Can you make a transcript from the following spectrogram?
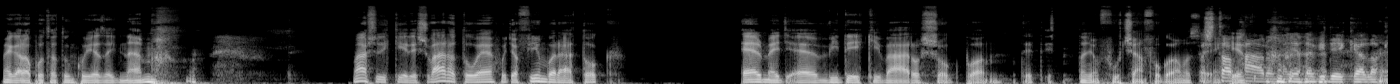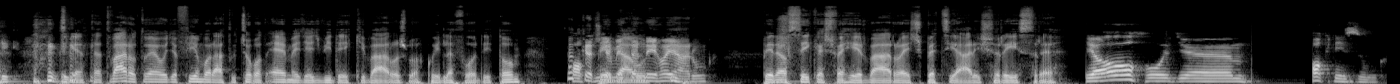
megállapodhatunk, hogy ez egy nem. Második kérdés. Várható-e, hogy a filmbarátok elmegy -e vidéki városokban? Itt, itt nagyon furcsán fogalmaz. A stab három helyen vidéken lakik. Igen, tehát várható-e, hogy a filmbarátú csapat elmegy egy vidéki városba, akkor így lefordítom. Hát például, néha járunk. Például Székesfehérvárra egy speciális részre. Ja, hogy uh, haknizzunk.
